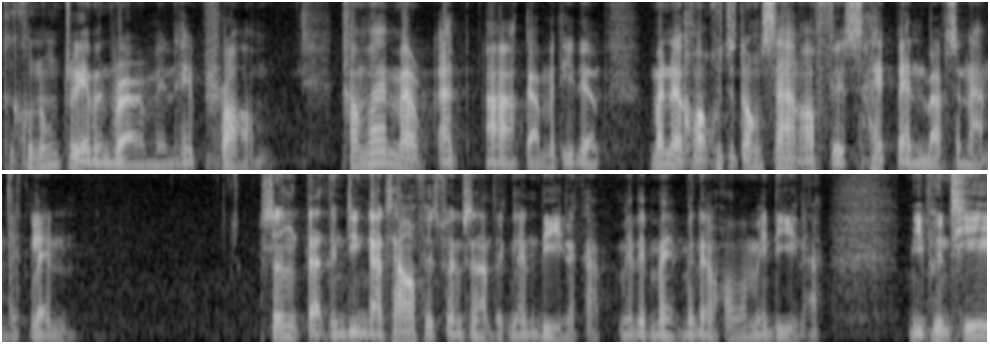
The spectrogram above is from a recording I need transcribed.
คือคุณต้องเตรียม environment ให้พร้อม คำว่ามาอากลับมาที่เดิม มันหมายความว่าคุณจะต้องสร้างออฟฟิศให้เป็นแบบสนามเด็กเล่น ซึ่งแต่จริงๆ การสร้างออฟฟิศเป็นสนามเด็กเล่นดีนะครับ ไม่ได้ไม่ไม่ได้หมายความว่าไม่ดีนะ มีพื้นที่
